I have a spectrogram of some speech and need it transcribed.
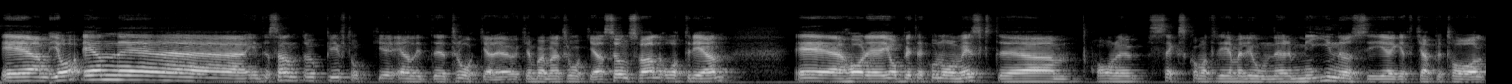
Eh, Ja, en eh, intressant uppgift och eh, en lite tråkigare. Jag kan börja med den tråkiga. Sundsvall, återigen. Eh, har det jobbigt ekonomiskt. Eh, har nu 6,3 miljoner minus i eget kapital.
